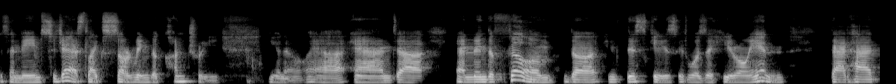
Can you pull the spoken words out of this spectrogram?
as the name suggests like serving the country you know uh, and uh, and in the film the in this case it was a heroine that had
